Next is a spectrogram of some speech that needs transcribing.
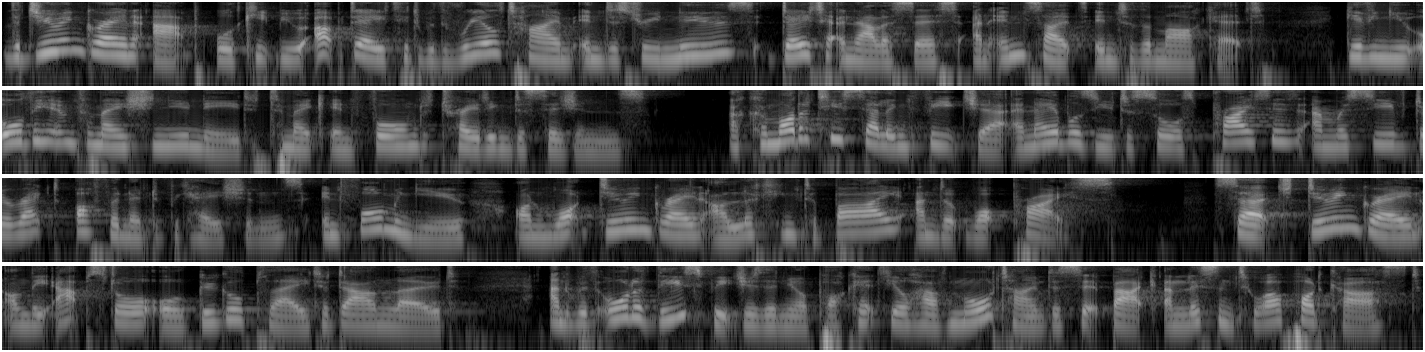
The Dewing Grain app will keep you updated with real time industry news, data analysis, and insights into the market, giving you all the information you need to make informed trading decisions. A commodity selling feature enables you to source prices and receive direct offer notifications, informing you on what Dewing Grain are looking to buy and at what price. Search Dewing Grain on the App Store or Google Play to download. And with all of these features in your pocket, you'll have more time to sit back and listen to our podcast.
